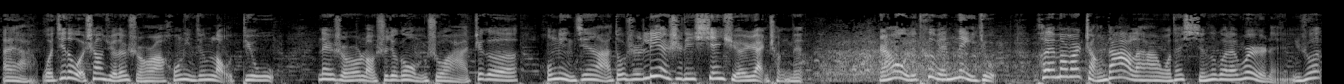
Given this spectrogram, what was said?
哎呀，我记得我上学的时候啊，红领巾老丢。那时候老师就跟我们说啊，这个红领巾啊都是烈士的鲜血染成的。然后我就特别内疚。后来慢慢长大了哈，我才寻思过来味儿来。你说，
